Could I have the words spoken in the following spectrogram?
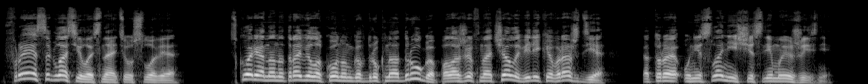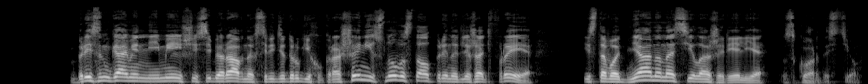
Фрея согласилась на эти условия. Вскоре она натравила конунгов друг на друга, положив начало великой вражде, которая унесла неисчислимые жизни. Брисенгамен, не имеющий себе равных среди других украшений, снова стал принадлежать Фрейе, и с того дня она носила ожерелье с гордостью.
